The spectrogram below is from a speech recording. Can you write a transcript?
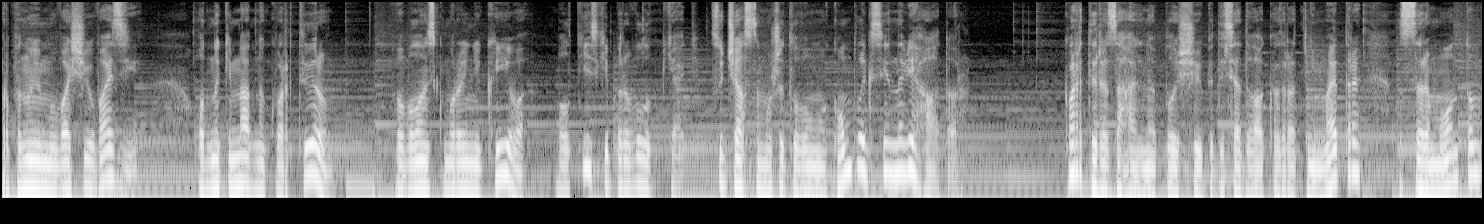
Пропонуємо вашій увазі однокімнатну квартиру в Оболонському районі Києва, Балтійський перевулок 5, в сучасному житловому комплексі Навігатор. Квартира загальною площею 52 квадратні метри з ремонтом,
